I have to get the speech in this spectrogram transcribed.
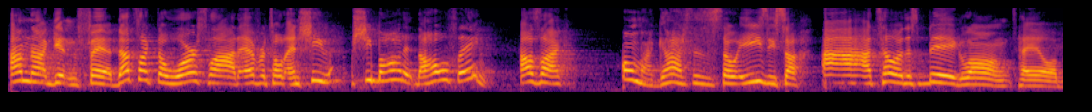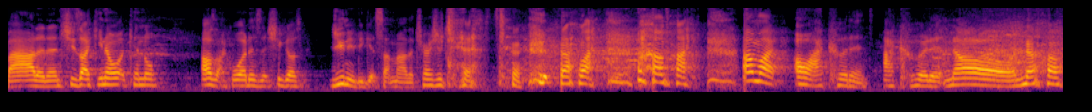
I'm not getting fed. That's like the worst lie I'd ever told. And she, she bought it, the whole thing. I was like, oh my gosh, this is so easy. So I, I tell her this big, long tale about it. And she's like, you know what, Kendall? I was like, what is it? She goes, you need to get something out of the treasure chest. I'm like, I'm like, I'm like, oh, I couldn't. I couldn't. No, no,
